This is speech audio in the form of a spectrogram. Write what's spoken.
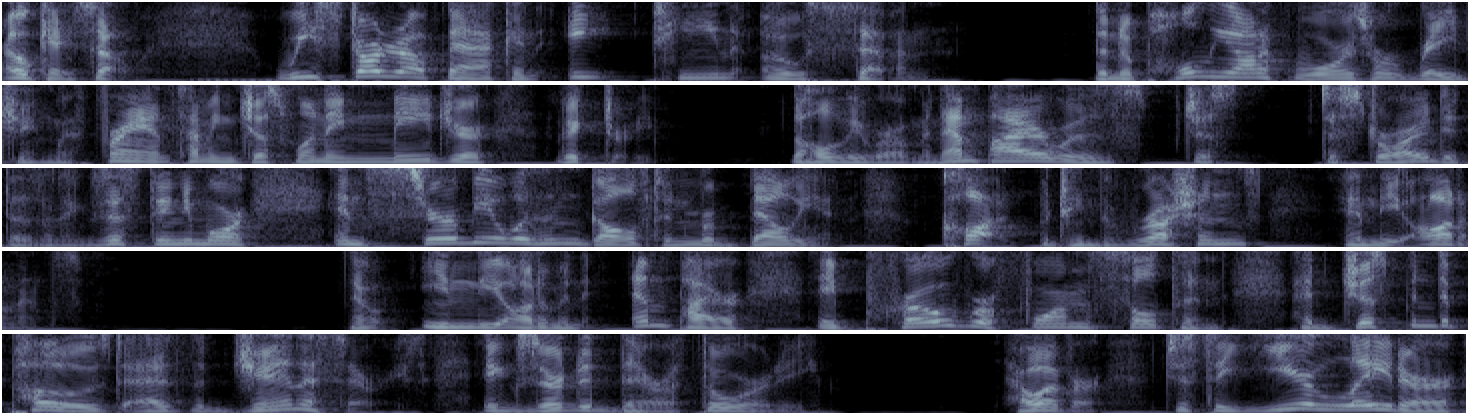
Okay, so we started off back in 1807. The Napoleonic Wars were raging, with France having just won a major victory. The Holy Roman Empire was just destroyed, it doesn't exist anymore, and Serbia was engulfed in rebellion, caught between the Russians and the Ottomans. Now, in the Ottoman Empire, a pro reform sultan had just been deposed as the Janissaries exerted their authority. However, just a year later,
